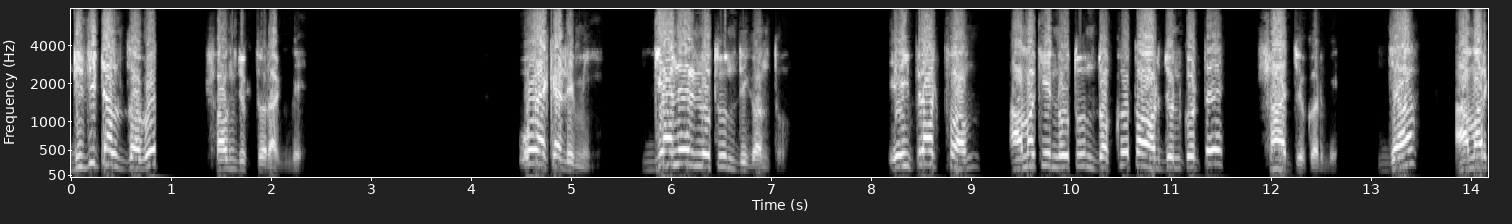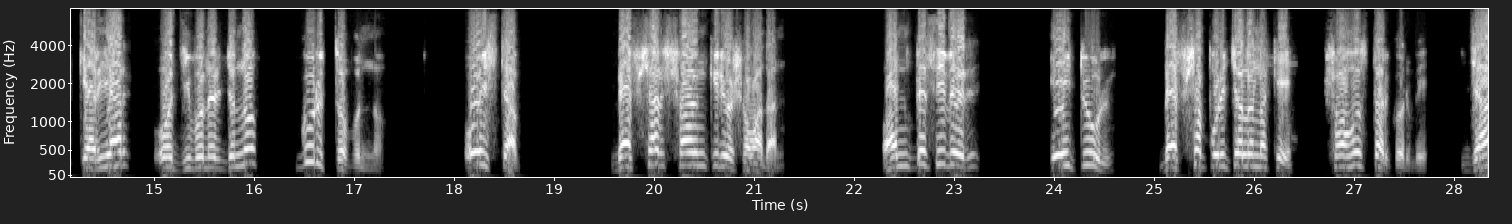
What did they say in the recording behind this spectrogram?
ডিজিটাল জগৎ সংযুক্ত রাখবে। ও একাডেমি জ্ঞানের নতুন দিগন্ত। এই প্ল্যাটফর্ম আমাকে নতুন দক্ষতা অর্জন করতে সাহায্য করবে, যা আমার ক্যারিয়ার ও জীবনের জন্য গুরুত্বপূর্ণ। ও স্টাফ, ব্যবসার স্বয়ংক্রিয় সমাধান। অনপেসিভের এই টুল ব্যবসা পরিচালনাকে সহজতর করবে, যা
